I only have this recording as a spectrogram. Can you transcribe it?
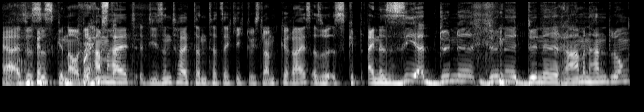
Ja, also es ist genau, die haben halt, die sind halt dann tatsächlich durchs Land gereist. Also es gibt eine sehr dünne, dünne, dünne Rahmenhandlung.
